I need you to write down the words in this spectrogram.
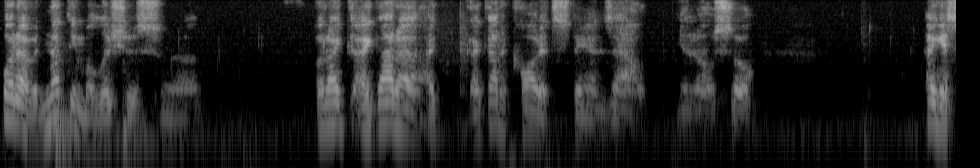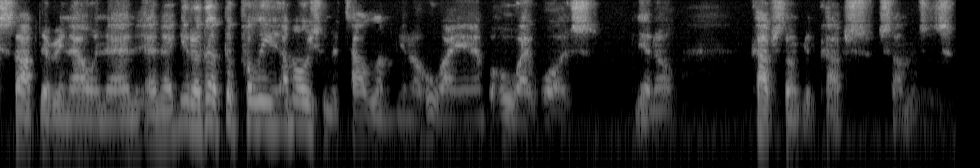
Whatever, nothing malicious. Uh, but I, I got a I, I got a car that stands out, you know. So I get stopped every now and then, and uh, you know the, the police. I'm always going to tell them, you know, who I am or who I was. You know, cops don't give cops summonses.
